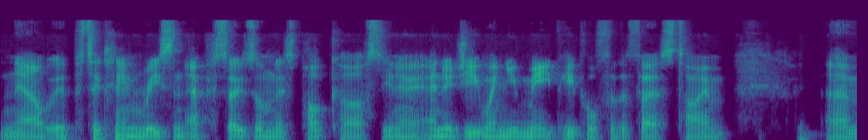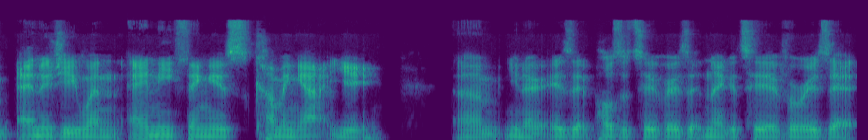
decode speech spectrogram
now, particularly in recent episodes on this podcast. You know, energy when you meet people for the first time, um, energy when anything is coming at you. Um, you know, is it positive or is it negative or is it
